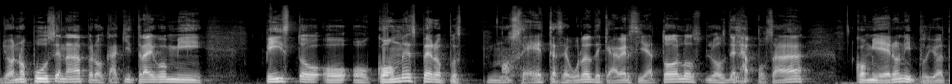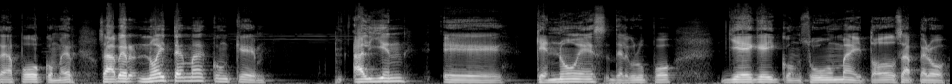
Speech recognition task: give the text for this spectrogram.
yo no puse nada, pero aquí traigo mi pisto o, o comes, pero pues no sé, te aseguras de que, a ver, si ya todos los, de la posada comieron y pues yo te puedo comer. O sea, a ver, no hay tema con que alguien eh, que no es del grupo llegue y consuma y todo, o sea, pero,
